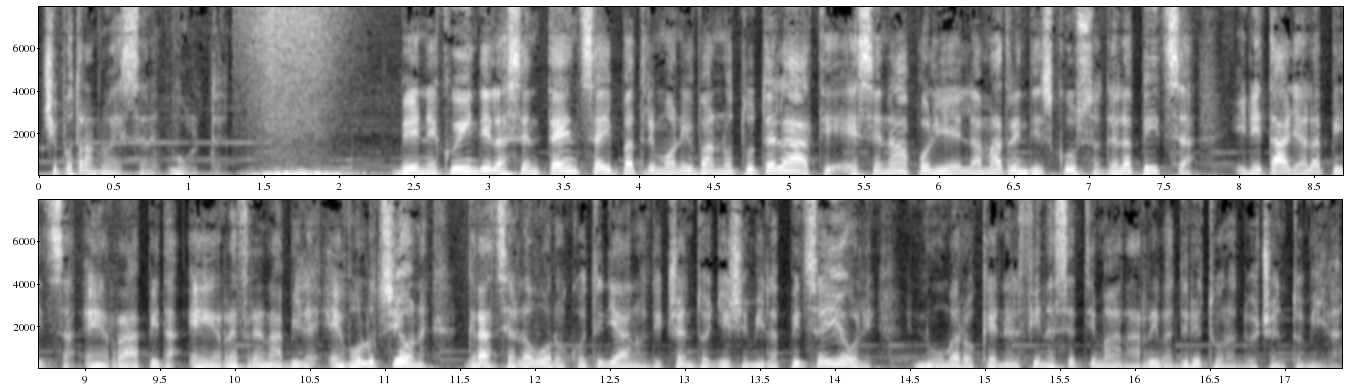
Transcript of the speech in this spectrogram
ci potranno essere multe. Bene quindi la sentenza, i patrimoni vanno tutelati e se Napoli è la madre indiscussa della pizza, in Italia la pizza è in rapida e irrefrenabile evoluzione grazie al lavoro quotidiano di 110.000 pizzaioli, numero che nel fine settimana arriva addirittura a 200.000.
